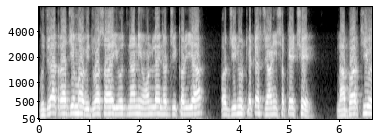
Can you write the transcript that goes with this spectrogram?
ગુજરાત રાજ્યમાં વિધવા સહાય યોજનાની ઓનલાઈન અરજી કર્યા અરજીનું સ્ટેટસ જાણી શકે છે. લાભાર્થીઓ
